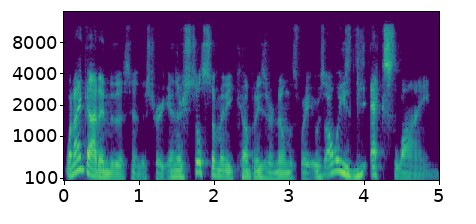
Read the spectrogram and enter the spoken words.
when I got into this industry, and there's still so many companies that are known this way, it was always the X line,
